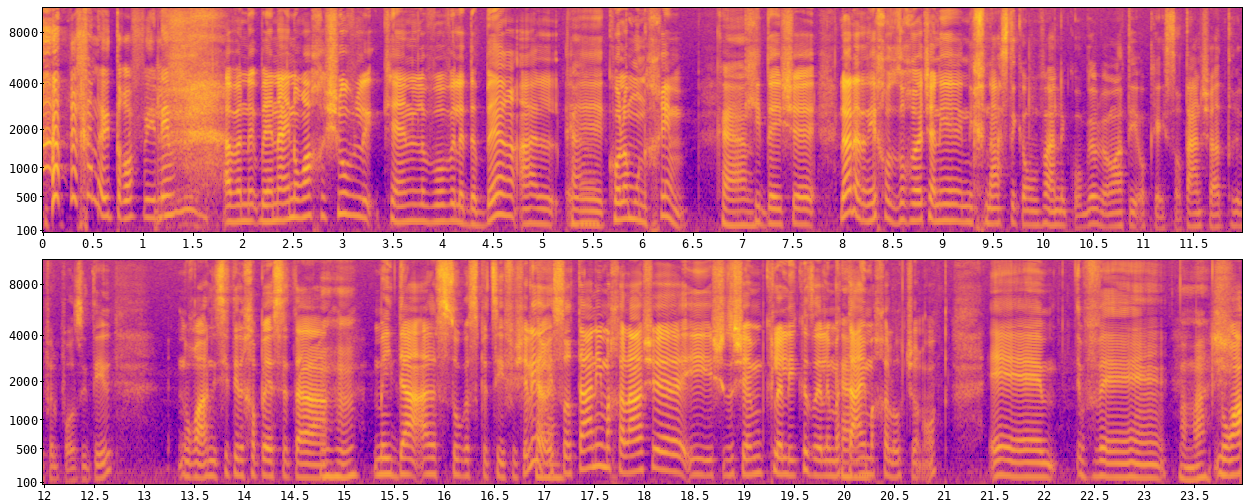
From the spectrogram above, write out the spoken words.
איך הנויטרופילים? אבל בעיניי נורא חשוב לי, כן, לבוא ולדבר על כן. uh, כל המונחים. כן. כדי ש... לא יודעת, אני זוכרת שאני נכנסתי כמובן לגוגל ואמרתי, אוקיי, סרטן שד triple positive. נורא ניסיתי לחפש את. המידע על הסוג הספציפי שלי. כן. הרי סרטן היא מחלה שהיא, שזה שם כללי כזה ל-200 כן. מחלות שונות. אה. ונורא,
